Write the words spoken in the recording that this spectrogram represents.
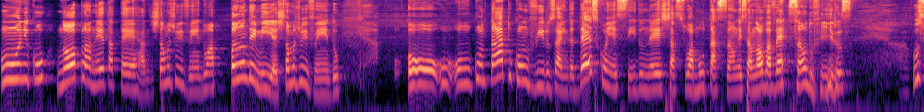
único no planeta Terra. Estamos vivendo uma pandemia, estamos vivendo o, o, o, contato com o vírus ainda desconhecido nesta sua mutação, nessa nova versão do vírus. Os,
